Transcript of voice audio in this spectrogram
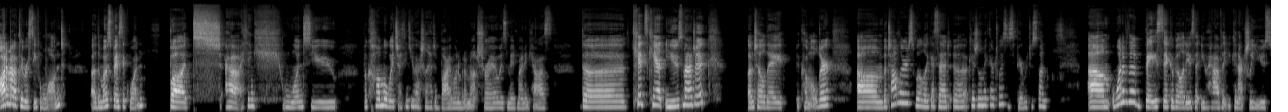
automatically receive a wand, uh, the most basic one. But uh, I think once you become a witch, I think you actually had to buy one, but I'm not sure. I always made mine in CAS the kids can't use magic until they become older. Um, but toddlers will, like I said, uh, occasionally make their toys disappear, which is fun. Um, one of the basic abilities that you have that you can actually use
